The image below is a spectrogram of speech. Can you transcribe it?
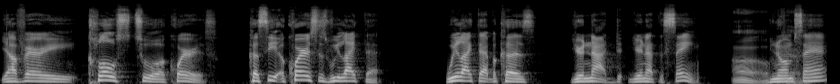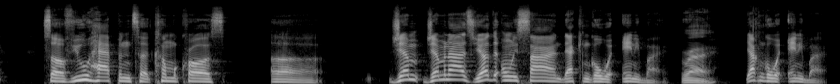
y'all very close to Aquarius. Cause see, Aquarius is we like that. We like that because you're not you're not the same. Oh, You know what I'm saying? So if you happen to come across uh Gem Gemini's, you're the only sign that can go with anybody. Right, Y'all can go with anybody.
